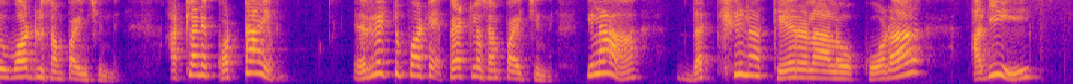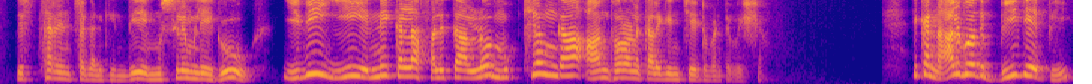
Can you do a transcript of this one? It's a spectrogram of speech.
వార్డులు సంపాదించింది. అట్లానే కొట్టాయం ఎర్రెట్టుపాటే పేటలో సంపాదించింది. ఇలా దక్షిణ కేరళలో కూడా అది విస్తరించగలిగింది ముస్లిం లీగు. ఇది ఈ ఎన్నికల ఫలితాల్లో ముఖ్యంగా ఆందోళన కలిగించేటువంటి విషయం. ఇక నాలుగోది బీజేపీ.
